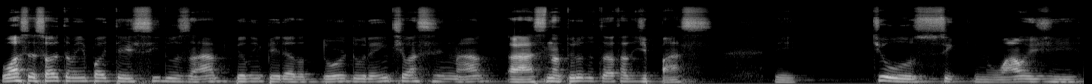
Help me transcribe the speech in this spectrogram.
O acessório também pode ter sido usado pelo imperador durante assinado, a assinatura do Tratado de Paz de Tilsit, no auge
